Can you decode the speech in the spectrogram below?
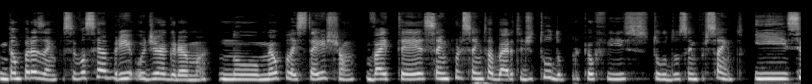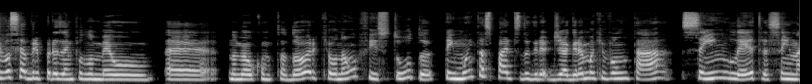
Então, por exemplo, se você abrir o diagrama no meu PlayStation, vai ter 100% aberto de tudo, porque eu fiz tudo 100%. E se você abrir, por exemplo, no meu, é, no meu computador, que eu não fiz tudo, tem muitas partes do gra- diagrama que vão estar sem letra, sem nada,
